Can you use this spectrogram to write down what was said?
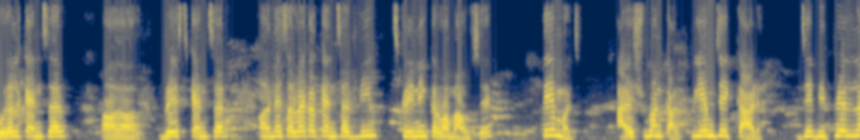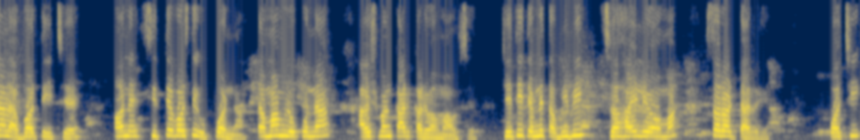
oral cancer breast cancer અને સર્વાઇકલ કેન્સરની સ્ક્રીનિંગ કરવામાં આવશે. તેમજ આયુષ્યમાન કાર્ડ, પીએમજે કાર્ડ જે બીપીએલના લાભાર્થી છે અને સિત્તેર વર્ષથી ઉપરના તમામ લોકોના આયુષ્યમાન કાર્ડ કાઢવામાં આવશે. જેથી તેમને તબીબી સહાય લેવામાં સરળતા રહે. પછી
